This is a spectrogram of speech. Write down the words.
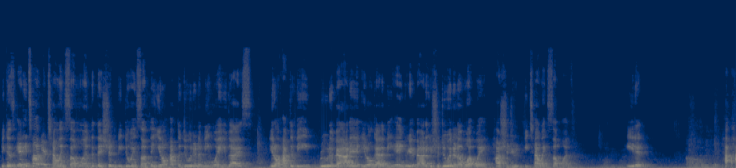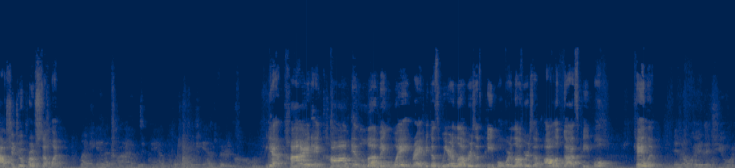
Because anytime you're telling someone that they shouldn't be doing something, you don't have to do it in a mean way, you guys. You don't have to be rude about it. You don't got to be angry about it. You should do it in a what way? How should you be telling someone? It. Um, how, how should you approach someone? Like in a kind and and very calm yeah, kind and calm and loving way, right? Because we are lovers of people. We're lovers of all of God's people. Caleb. In a way that you want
